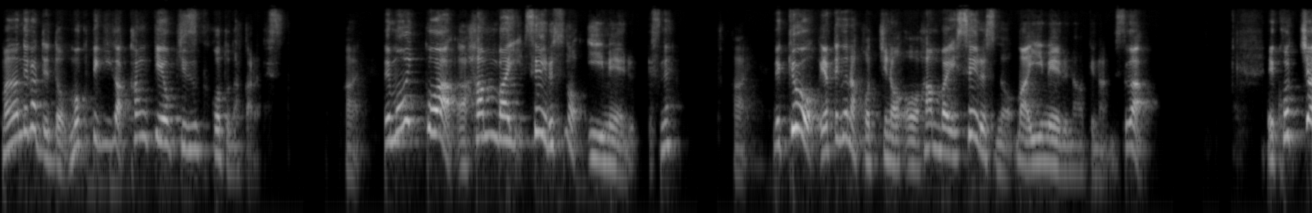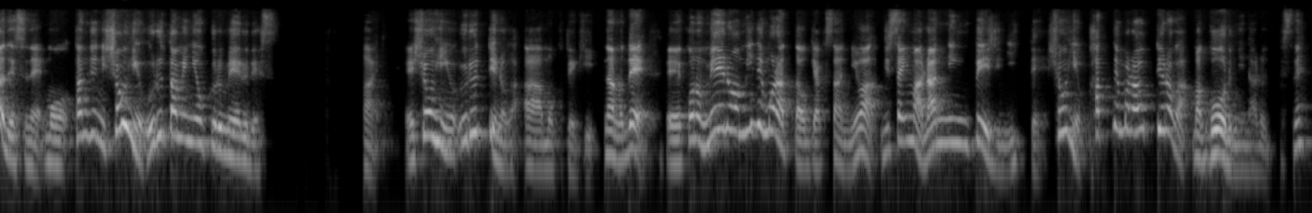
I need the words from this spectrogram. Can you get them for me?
まあ、なんでかというと、目的が関係を築くことだからです。はい、でもう一個は販売、セールスの E メールですね。はい、で今日やっていくのはこっちの販売、セールスの、まあ、E メールなわけなんですが、えこっちはですね、もう単純に商品を売るために送るメールです。はい、え商品を売るっていうのが目的。なので、えこのメールを見てもらったお客さんには、実際にまあランニングページに行って商品を買ってもらうっていうのがまゴールになるんですね。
